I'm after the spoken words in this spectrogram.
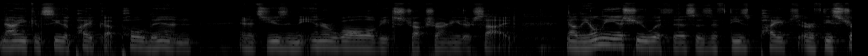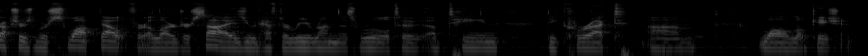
now you can see the pipe got pulled in and it's using the inner wall of each structure on either side. Now the only issue with this is if these pipes or if these structures were swapped out for a larger size, you would have to rerun this rule to obtain the correct um, wall location.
